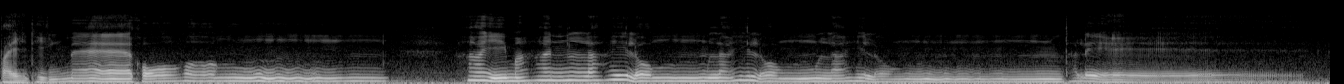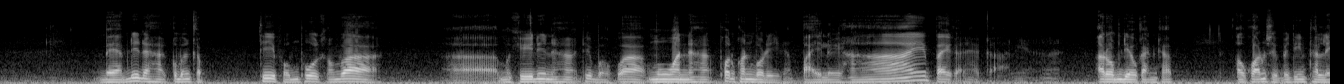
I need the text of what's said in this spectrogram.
ไปทิ้งแม่คง ให้มันไหลลงไหลลงไหลลง ทะเล แบบนี้นะฮะก็เหมือนกับที่ผมพูดคำว่าเมื่อกี้นี่นะฮะที่บอกว่ามวลนะฮะพ่นควันบุหรี่ไปเลยหายไปกับอากาศเนี่ยอารมณ์เดียวกันครับ เอาความรู้สึกไปทิ้งทะเล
